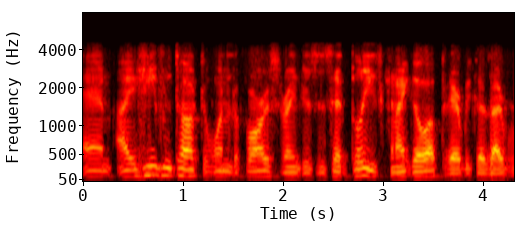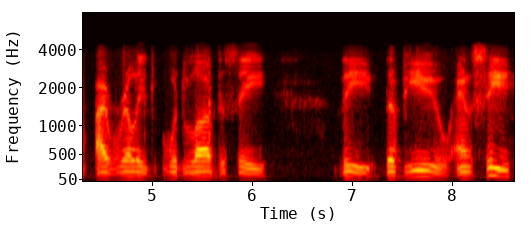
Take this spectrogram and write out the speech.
And I even talked to one of the forest rangers and said, "Please, can I go up there because I I really would love to see the the view and see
